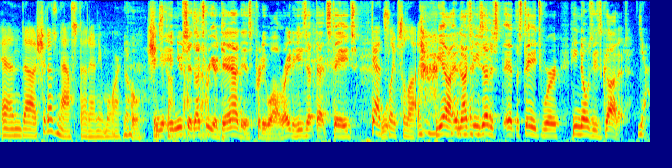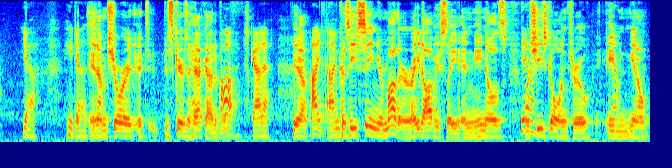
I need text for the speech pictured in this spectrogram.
And uh, she doesn't ask that anymore. No. And She's you, and you said that's that. where your dad is pretty well, right? He's at that stage. Dad sleeps a lot. Yeah, and that's he's at a, at the stage where he knows he's got it, yeah, yeah, he does. and I'm sure it, it, it scares the heck out of him. oh, it's gotta. Yeah, I- I'm- because he's seen your mother, right? Obviously, and he knows Yeah. what she's going through. Even you know,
